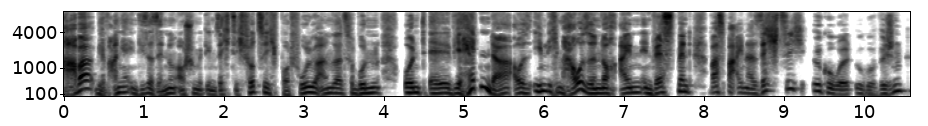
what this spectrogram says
Aber wir waren ja in dieser Sendung auch schon mit dem 60-40 Portfolioansatz verbunden und äh, wir hätten da aus ähnlichem Hause noch ein Investment, was bei einer 60 ÖkoWorld ÖkoVision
